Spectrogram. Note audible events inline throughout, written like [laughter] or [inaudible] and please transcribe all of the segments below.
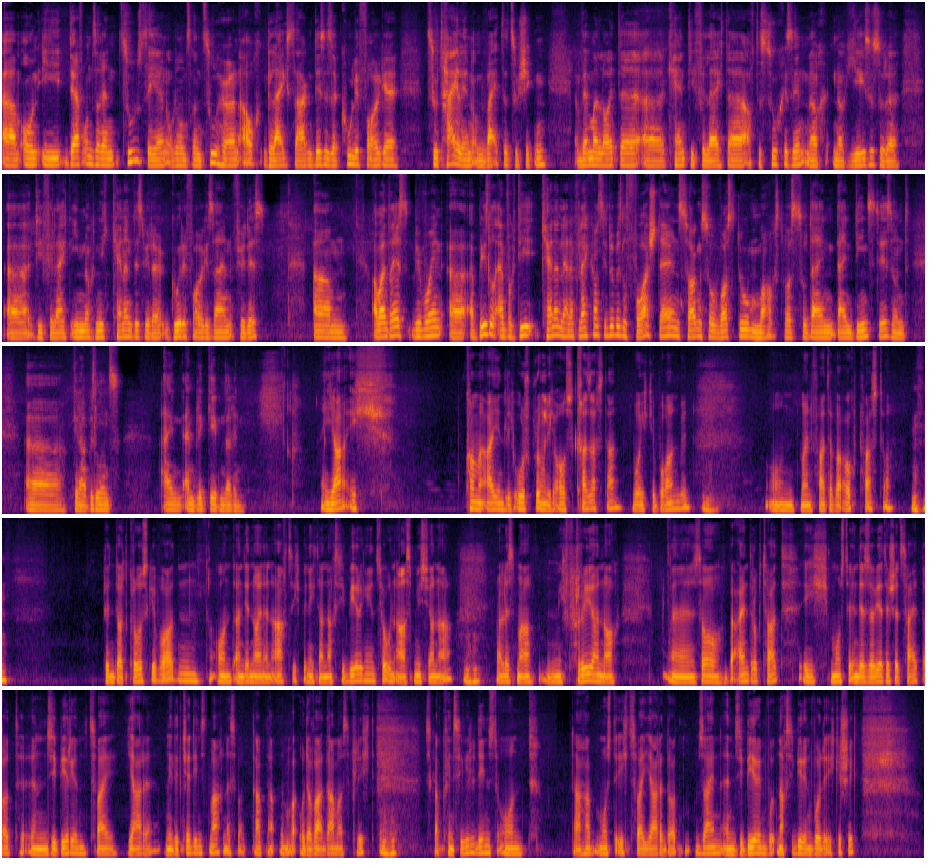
Ähm, und ich darf unseren Zusehern oder unseren Zuhörern auch gleich sagen, das ist eine coole Folge zu teilen und weiterzuschicken, wenn man Leute äh, kennt, die vielleicht äh, auf der Suche sind nach, nach Jesus oder äh, die vielleicht ihn noch nicht kennen. Das wird eine gute Folge sein für das. Ähm, aber Andreas, wir wollen äh, ein bisschen einfach die kennenlernen. Vielleicht kannst du dir ein bisschen vorstellen, sagen so, was du machst, was so dein, dein Dienst ist und äh, genau ein bisschen uns einen Blick geben darin. Ja, ich komme eigentlich ursprünglich aus Kasachstan, wo ich geboren bin. Mhm. Und mein Vater war auch Pastor. Mhm. Bin dort groß geworden und an den 89 bin ich dann nach Sibirien gezogen als Missionar, mhm. weil es mich früher noch äh, so beeindruckt hat. Ich musste in der sowjetischen Zeit dort in Sibirien zwei Jahre Militärdienst machen. Das war, gab, oder war damals Pflicht. Mhm. Es gab keinen Zivildienst und da hab, musste ich zwei Jahre dort sein. In Sibirien, nach Sibirien wurde ich geschickt.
